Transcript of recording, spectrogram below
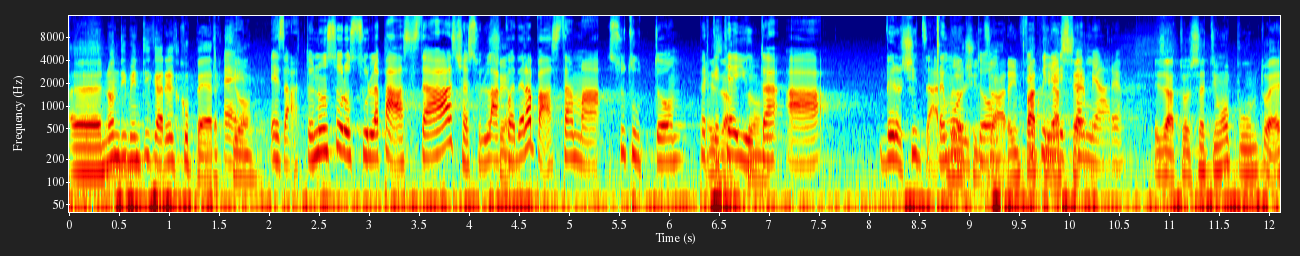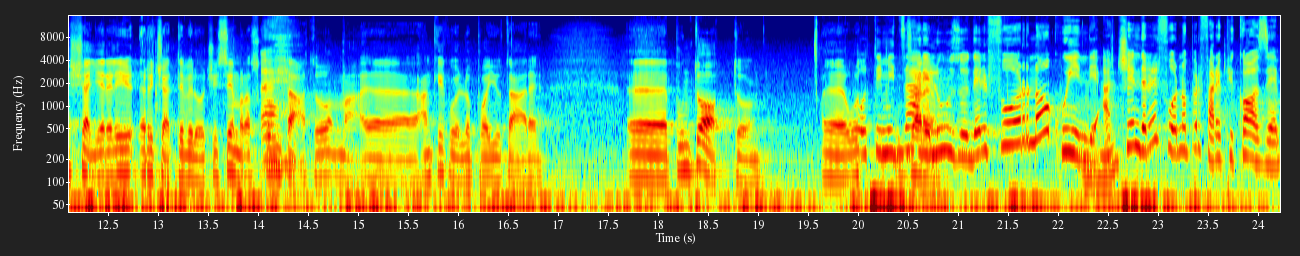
eh, non dimenticare il coperchio. Eh, esatto, non solo sulla pasta, cioè sull'acqua sì. della pasta, ma su tutto, perché esatto. ti aiuta a velocizzare, velocizzare. molto Infatti, e quindi a risparmiare. Se... Esatto, il settimo punto è scegliere le ricette veloci. Sembra eh. scontato, eh. ma anche quello può aiutare. Eh, punto 8. Eh, ot- ottimizzare l'uso del forno, quindi mm-hmm. accendere il forno per fare più cose.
